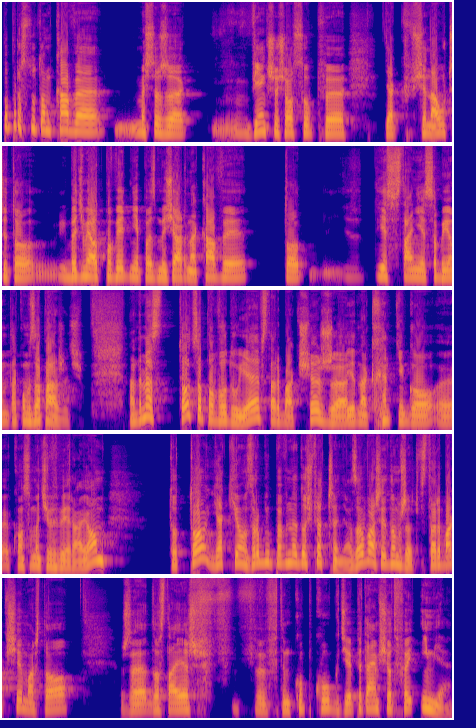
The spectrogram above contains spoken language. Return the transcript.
po prostu tą kawę myślę, że większość osób, jak się nauczy to i będzie miała odpowiednie, powiedzmy, ziarna kawy, to jest w stanie sobie ją taką zaparzyć. Natomiast to, co powoduje w Starbucksie, że jednak chętnie go e, konsumenci wybierają, to to, jakie on zrobił pewne doświadczenia. Zauważ jedną rzecz. W Starbucksie masz to, że dostajesz w, w, w, tym kubku, gdzie pytają się o twoje imię.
